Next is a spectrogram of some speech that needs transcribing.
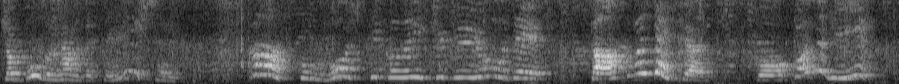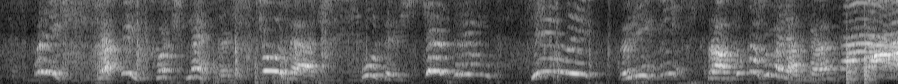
Щоб було нам веселіше, казку в гості кличуть люди. Так ведеться спокон вік. Рік, який почнеться з чуда, буде щедрим цілий рік. Правду кажу, малятка? Ось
